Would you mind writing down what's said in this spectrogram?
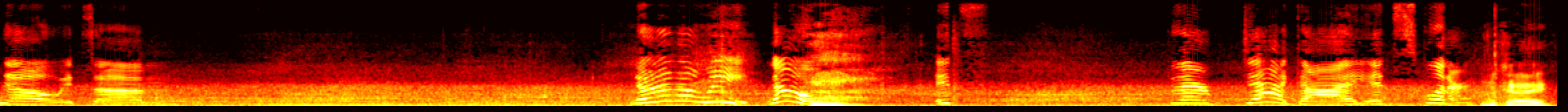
No, it's um. No, no, no! Wait, no. it's their dad guy. It's Splinter. Okay.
